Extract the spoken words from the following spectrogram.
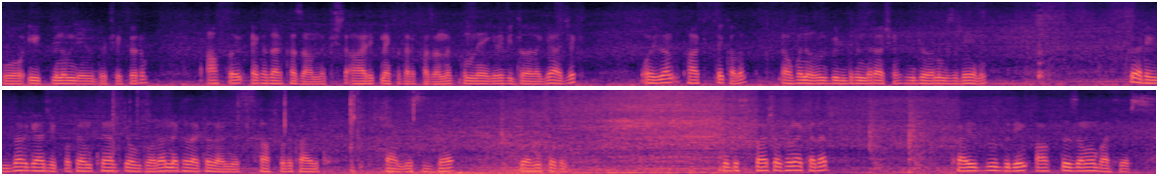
Bu ilk günüm diye video çekiyorum. Haftalık ne kadar kazandık, işte aylık ne kadar kazandık bununla ilgili videolara gelecek. O yüzden takipte kalın. Abone olun, bildirimleri açın, videolarımızı beğenin. Böyle videolar gelecek. Bakalım Trend Yolgo'dan ne kadar kazanacağız haftalık aylık. Ben de sizde görmüş olurum. Burada sipariş atana kadar kaydı durdurayım. Arttığı zaman başlarız.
